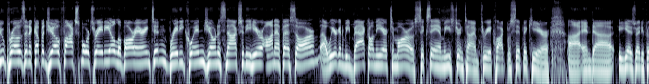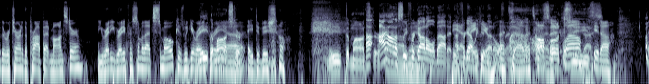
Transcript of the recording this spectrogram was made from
Two pros and a cup of Joe, Fox Sports Radio, LaVar Arrington, Brady Quinn, Jonas Knox with you here on FSR. Uh, we are going to be back on the air tomorrow, 6 a.m. Eastern Time, 3 o'clock Pacific here. Uh, and uh, are you guys ready for the return of the prop bet monster? You ready ready for some of that smoke as we get ready Need for the a, monster. uh, a divisional? Need the monster. I honestly Oh, forgot all about it. I forgot we thank did that whole that's, thing. Uh, that's Oh, good. well, you know.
